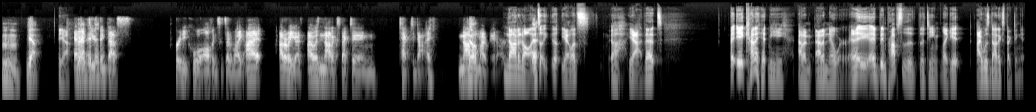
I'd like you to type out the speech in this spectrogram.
Mhm. Yeah. Yeah. and Yeah, I and do then- think that's pretty cool, all things considered. Like I, I don't know about you guys. I was not expecting Tech to die. Not No. on my radar. Not at all. That- And so, uh, yeah, let's. Uh, yeah, that's. It, it kind of hit me out of out of nowhere, and it, it, and props to the the team. Like it, I was not expecting it.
